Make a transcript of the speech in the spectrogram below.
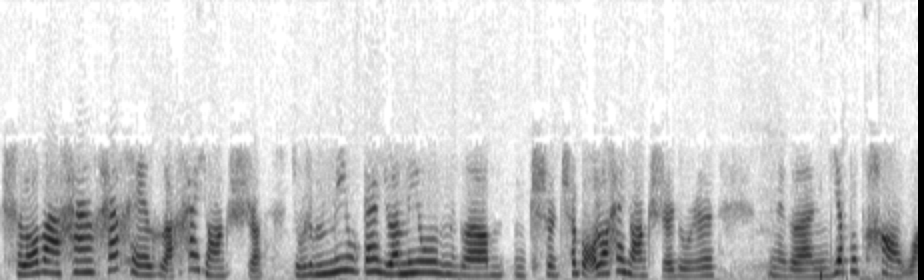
吃了吧还还还饿，还想吃，就是没有感觉，没有那个吃吃饱了还想吃，就是那个也不胖我，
